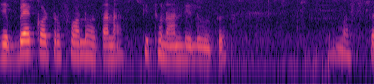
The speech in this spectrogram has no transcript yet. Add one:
जे बॅकवॉटर फॉल होता ना तिथून आणलेलं होतं. मस्त.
